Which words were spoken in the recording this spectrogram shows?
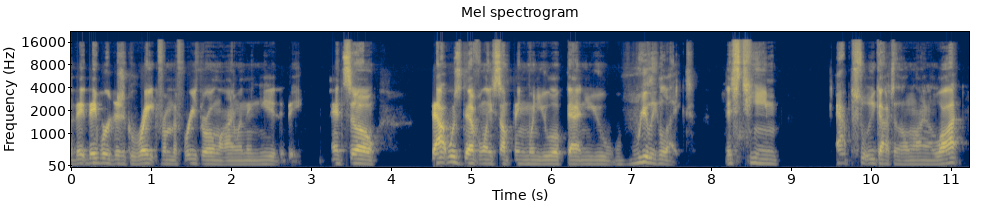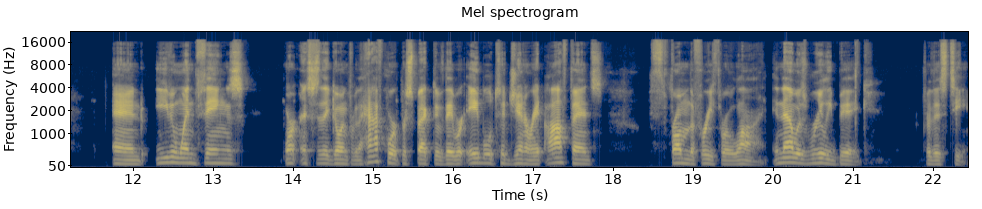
they, they were just great from the free throw line when they needed to be. And so, that was definitely something when you looked at and you really liked. This team absolutely got to the line a lot. And even when things weren't necessarily going from the half court perspective, they were able to generate offense from the free throw line. And that was really big for this team.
